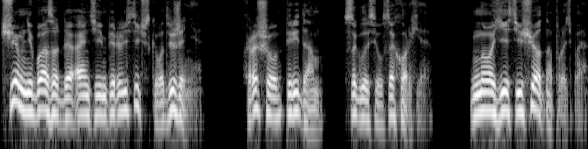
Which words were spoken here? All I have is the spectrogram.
Чем не база для антиимпериалистического движения? Хорошо, передам, согласился Хорхе. Но есть еще одна просьба.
